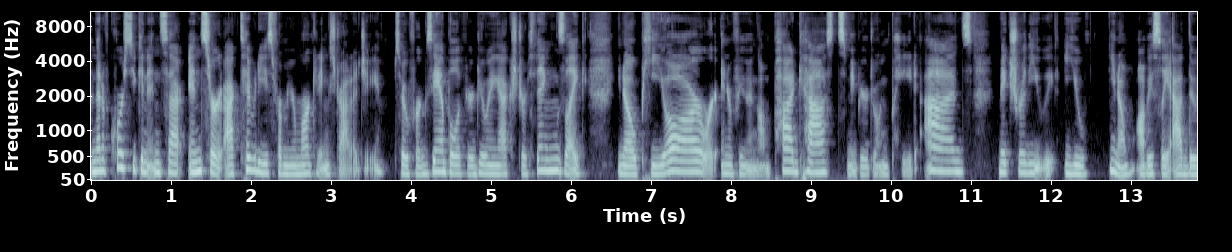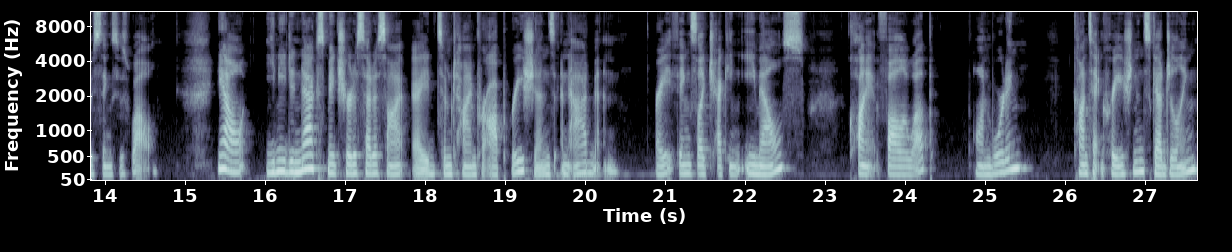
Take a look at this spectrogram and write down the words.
And then, of course, you can insert, insert activities from your marketing strategy. So, for example, if you're doing extra things like, you know, PR or interviewing on podcasts, maybe you're doing paid ads, make sure that you, you, you know, obviously add those things as well. Now, you need to next make sure to set aside some time for operations and admin, right? Things like checking emails, client follow up, onboarding, content creation and scheduling,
